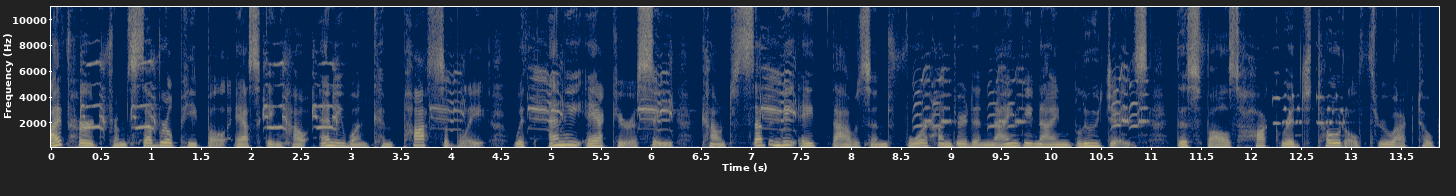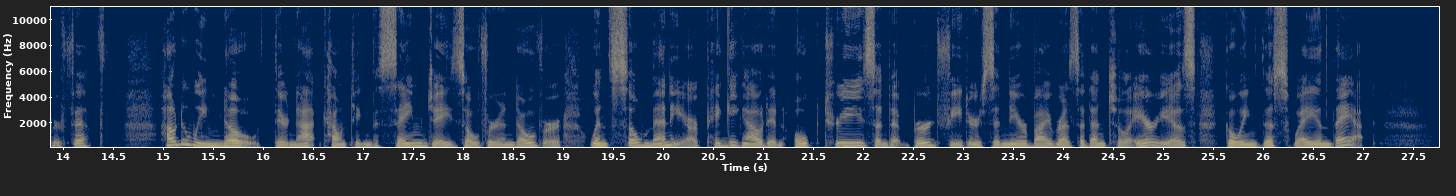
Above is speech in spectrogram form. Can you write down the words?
I've heard from several people asking how anyone can possibly, with any accuracy, count 78,499 blue jays this fall's Hawk Ridge total through October 5th. How do we know they're not counting the same jays over and over when so many are pigging out in oak trees and at bird feeders in nearby residential areas, going this way and that?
